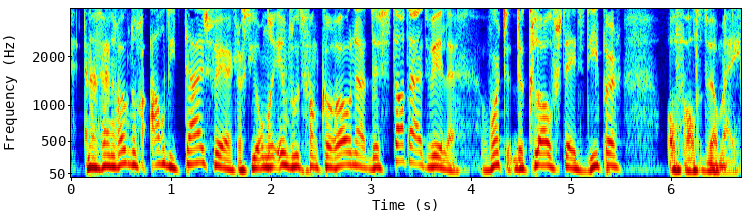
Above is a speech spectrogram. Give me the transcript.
En dan zijn er ook nog al die thuiswerkers die onder invloed van corona de stad uit willen. Wordt de kloof steeds dieper of valt het wel mee?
